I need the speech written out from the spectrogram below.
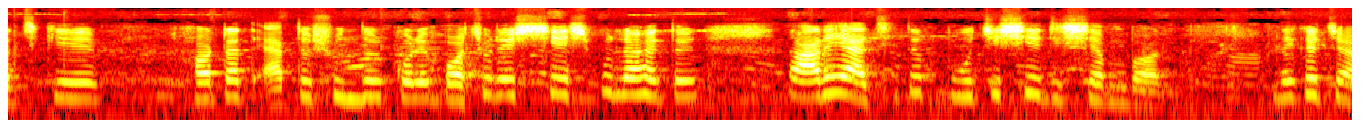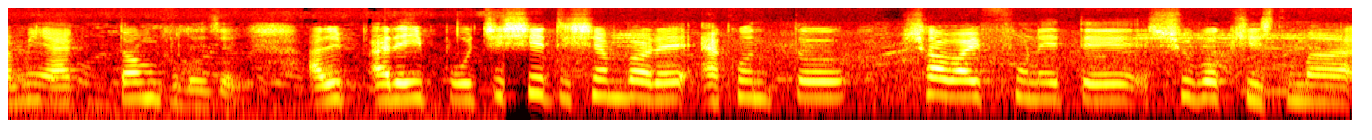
আজকে হঠাৎ এত সুন্দর করে বছরের শেষ বলে হয়তো আরে আজকে তো পঁচিশে ডিসেম্বর। দেখেছ, আমি একদম ভুলে যাই। আর আর এই পঁচিশে ডিসেম্বরে এখন তো সবাই ফোনেতে শুভ খ্রিস্টমাস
